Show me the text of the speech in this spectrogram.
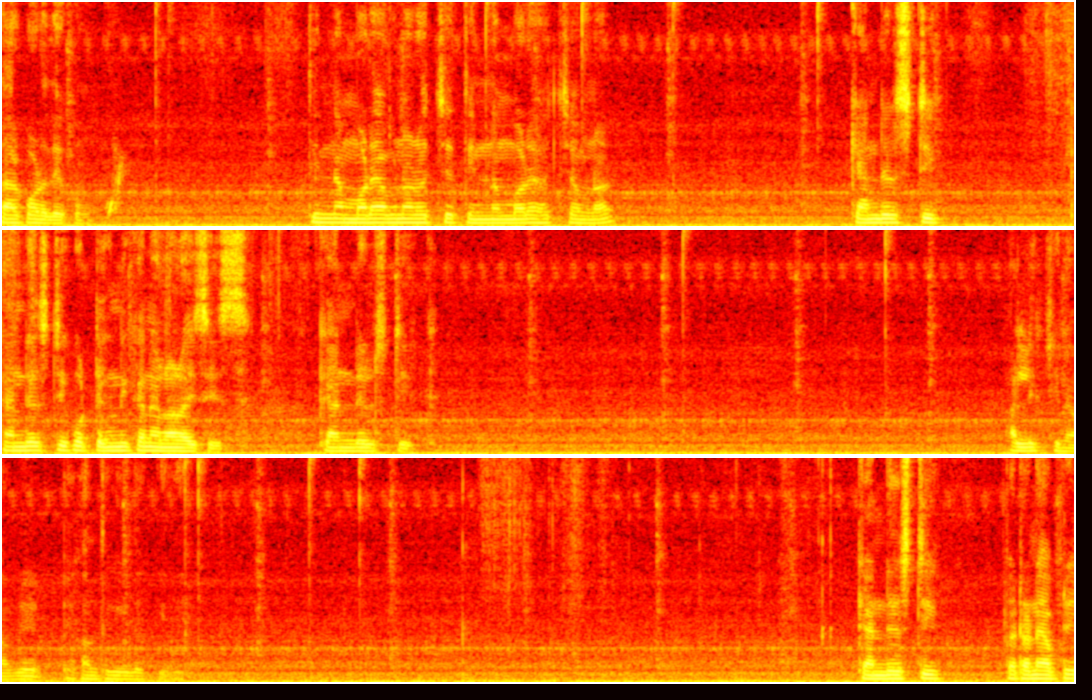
তারপরে দেখুন, তিন নম্বরে আপনার হচ্ছে, তিন নম্বরে হচ্ছে আপনার ক্যান্ডেল স্টিক ক্যান্ডেল স্টিক ও টেকনিক্যাল অ্যানালাইসিস ক্যান্ডেল স্টিক আর লিখছি না আপনি এখান থেকেই দেখিয়ে দিই। ক্যান্ডেল স্টিক প্যাটার্নে আপনি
